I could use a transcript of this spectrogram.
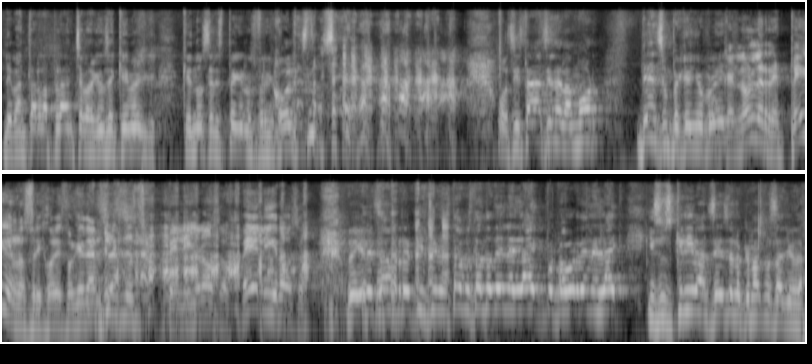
levantar la plancha para que no se queme, que no se les peguen los frijoles. no sé. o si están haciendo el amor, dense un pequeño break. Que no le repeguen los frijoles, porque también eso es peligroso, peligroso. Regresamos, refill. Si les está gustando, denle like, por favor, denle y suscríbanse, eso es lo que más nos ayuda.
